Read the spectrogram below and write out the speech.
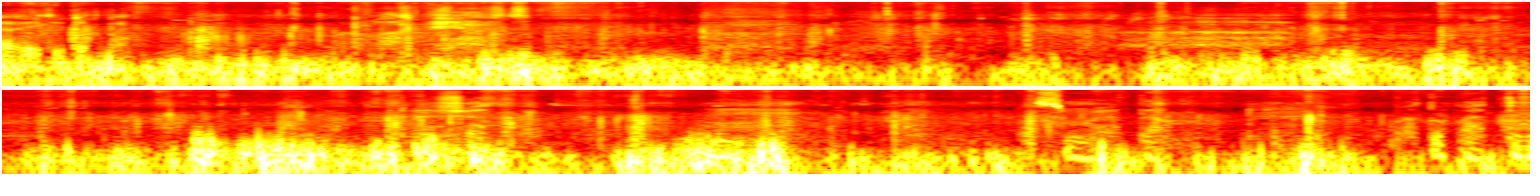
Hari di depan. Luar biasa dahsyat hmm. sembatan batu-batu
